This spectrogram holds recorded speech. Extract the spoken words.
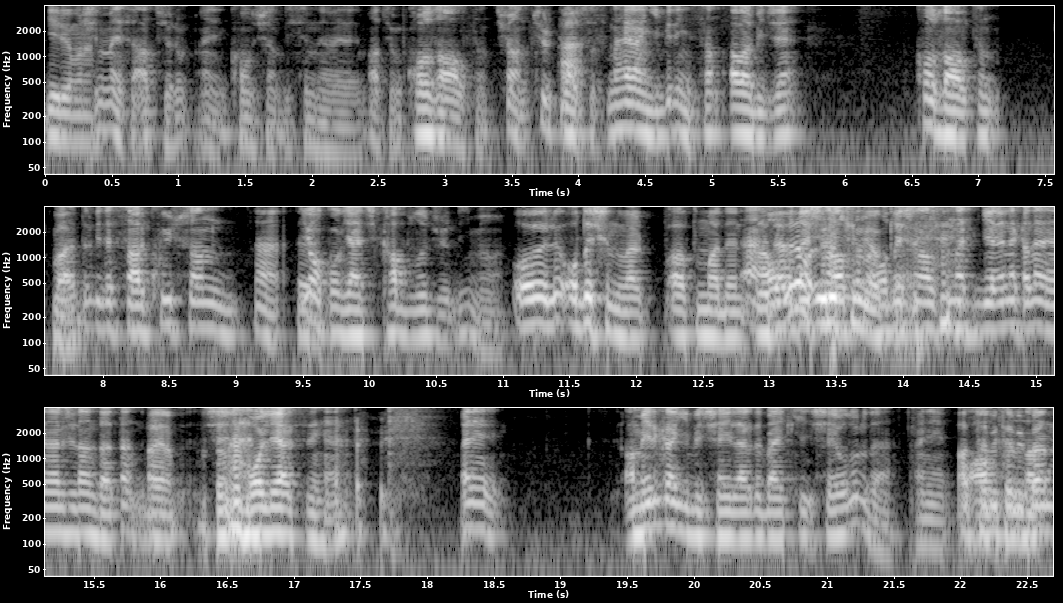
geliyor bana. Şimdi mesela atıyorum hani konuşalım isimle verelim. Atıyorum koz altın. Şu an Türk Ha. borsasında herhangi bir insan alabileceği koz altın vardır. Bir de Sarkuysan ha, evet. yok o gerçi kablocu değil mi o? O öyle Odaş'ın var altın maden Ha, rezervleri o ama üretim altına, yok. o daşın yani. altına gelene kadar enerjiden zaten Aynen. şey bol yersin yani. hani Amerika gibi şeylerde belki şey olur da hani Ha, tabii tabii ben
